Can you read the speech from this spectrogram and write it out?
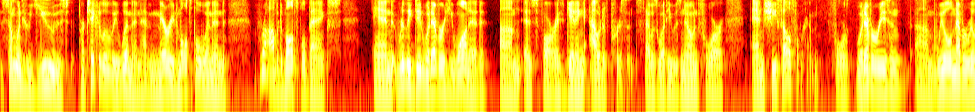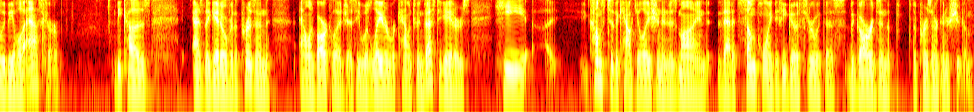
someone who used particularly women, having married multiple women, robbed multiple banks, and really did whatever he wanted um, as far as getting out of prisons. That was what he was known for, and she fell for him for whatever reason. Um, we'll never really be able to ask her because as they get over the prison, Alan Barklage, as he would later recount to investigators, he uh, comes to the calculation in his mind that at some point, if he goes through with this, the guards in the, the prison are going to shoot him.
